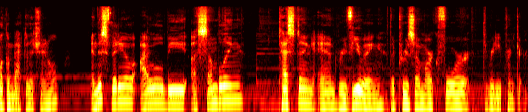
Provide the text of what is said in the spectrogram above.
Welcome back to the channel. In this video, I will be assembling, testing, and reviewing the Prusa Mark IV 3D printer.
